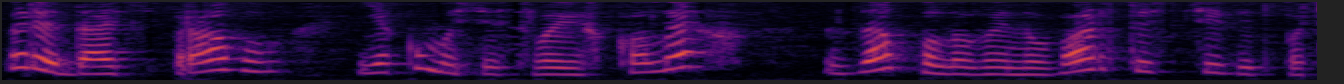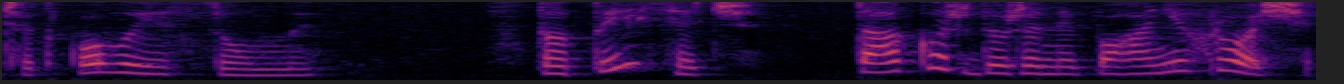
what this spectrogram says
передасть справу якомусь із своїх колег за половину вартості від початкової суми. 100 тисяч також дуже непогані гроші,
